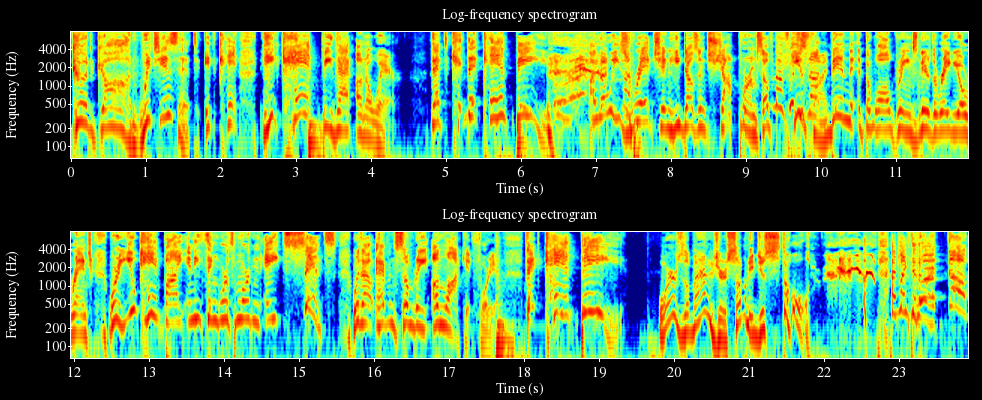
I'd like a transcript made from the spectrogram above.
Good God. Which is it? It can't, he can't be that unaware. That that can't be. I know he's rich and he doesn't shop for himself. No, he's not fine. been at the Walgreens near the Radio Ranch where you can't buy anything worth more than eight cents without having somebody unlock it for you. That can't be. Where's the manager? Somebody just stole. I'd like to know what the.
